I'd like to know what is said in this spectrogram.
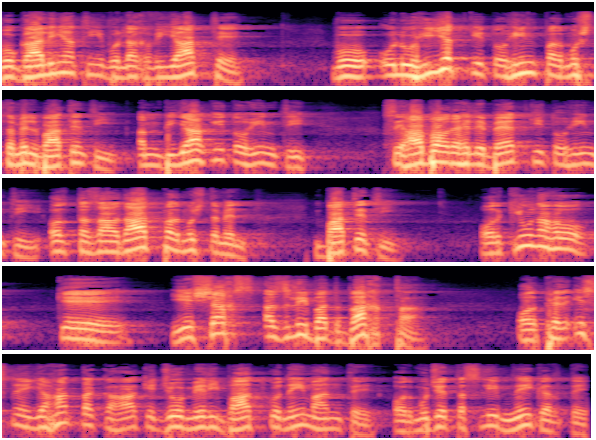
وہ گالیاں تھیں، وہ لغویات تھے، وہ الوحیت کی توہین پر مشتمل باتیں تھیں، انبیاء کی توہین تھی، صحابہ اور اہل بیت کی توہین تھی اور تضادات پر مشتمل باتیں تھیں۔ اور کیوں نہ ہو کہ یہ شخص ازلی بدبخت تھا اور پھر اس نے یہاں تک کہا کہ جو میری بات کو نہیں مانتے اور مجھے تسلیم نہیں کرتے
